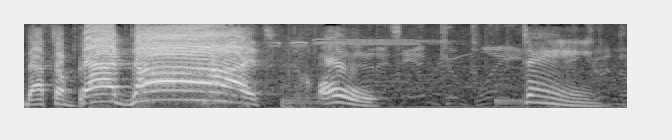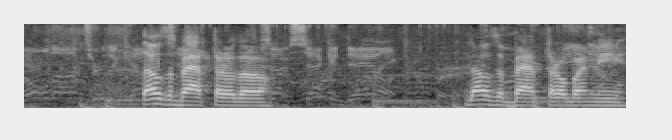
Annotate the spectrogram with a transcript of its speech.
That's a bad dot! Oh. Dang. That was a bad throw, though. That was a bad throw by me.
